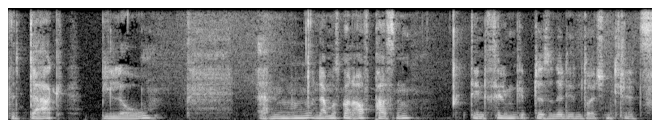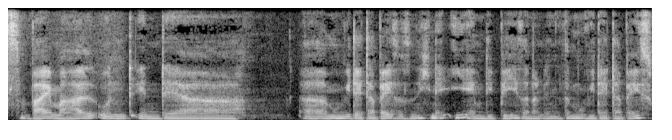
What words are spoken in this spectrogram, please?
The Dark Below. Ähm, da muss man aufpassen. Den Film gibt es unter diesem deutschen Titel zweimal und in der äh, Movie Database, also nicht in der IMDb, sondern in The Movie Database,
